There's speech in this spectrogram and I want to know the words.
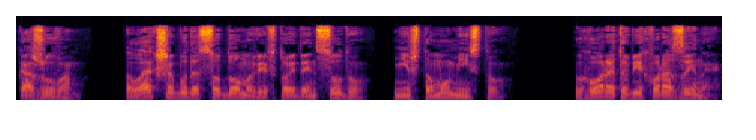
Кажу вам легше буде Содомові в той день суду, ніж тому місту. Горе тобі, Хоразине,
